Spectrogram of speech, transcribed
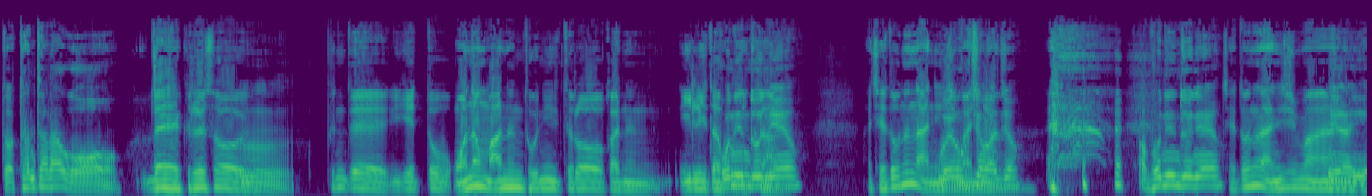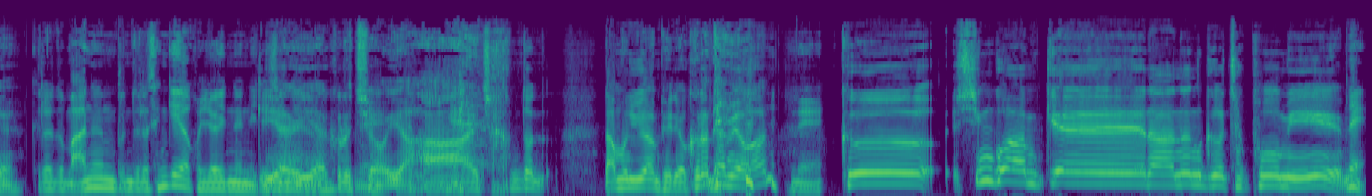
더 탄탄하고. 네, 그래서 음. 근데 이게 또 워낙 많은 돈이 들어가는 일이다 본인 보니까 돈이에요? 아, 제 돈은 왜 아니지만 걱정하죠? 아, 본인 돈이에요? 제 돈은 아니지만 예, 예. 그래도 많은 분들의 생계가 걸려 있는 예, 일이잖아요. 예, 그렇죠. 네. 야, 아, 참, 더, 남을 위한 배려. 그렇다면, 네. 그, 신과 함께라는 그 작품이, 네.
